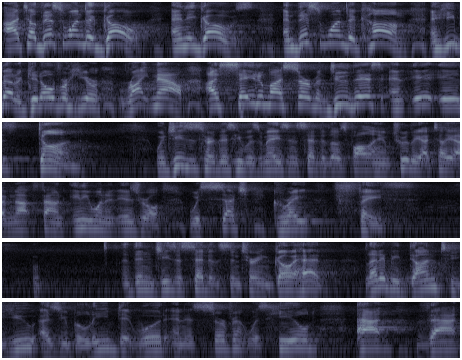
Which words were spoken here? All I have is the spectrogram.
I tell this one to go, and he goes and this one to come, and he better get over here right now. I say to my servant, Do this, and it is done. When Jesus heard this, he was amazed and said to those following him, Truly, I tell you, I have not found anyone in Israel with such great faith. And then Jesus said to the centurion, Go ahead, let it be done to you as you believed it would. And his servant was healed at that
